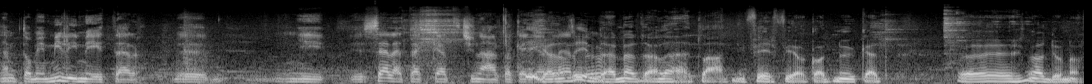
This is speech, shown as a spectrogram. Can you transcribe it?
nem tudom én, milliméter szeleteket csináltak egy Igen, emberből. az interneten lehet látni férfiakat, nőket, nagyon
